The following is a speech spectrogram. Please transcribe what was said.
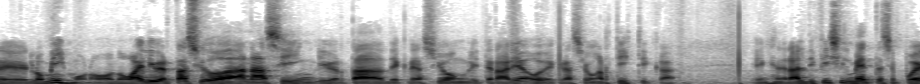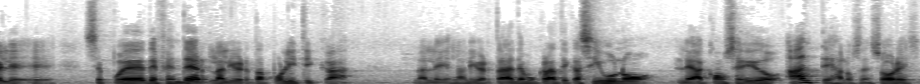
eh, lo mismo, ¿no? No hay libertad ciudadana sin libertad de creación literaria o de creación artística. En general difícilmente se puede... Eh, se puede defender la libertad política, la, las libertades democráticas, si uno le ha concedido antes a los censores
